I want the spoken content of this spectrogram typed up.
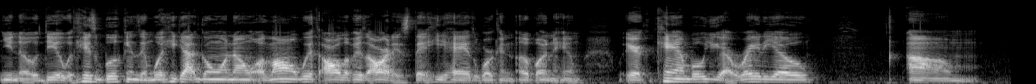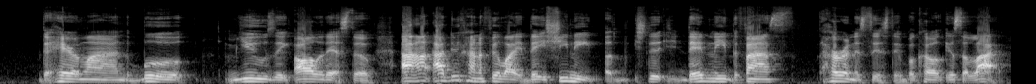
you know deal with his bookings and what he got going on along with all of his artists that he has working up under him. Erica Campbell, you got radio, um, the hairline, the book, music, all of that stuff. I I, I do kind of feel like they she need uh, they need to find her an assistant because it's a lot.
